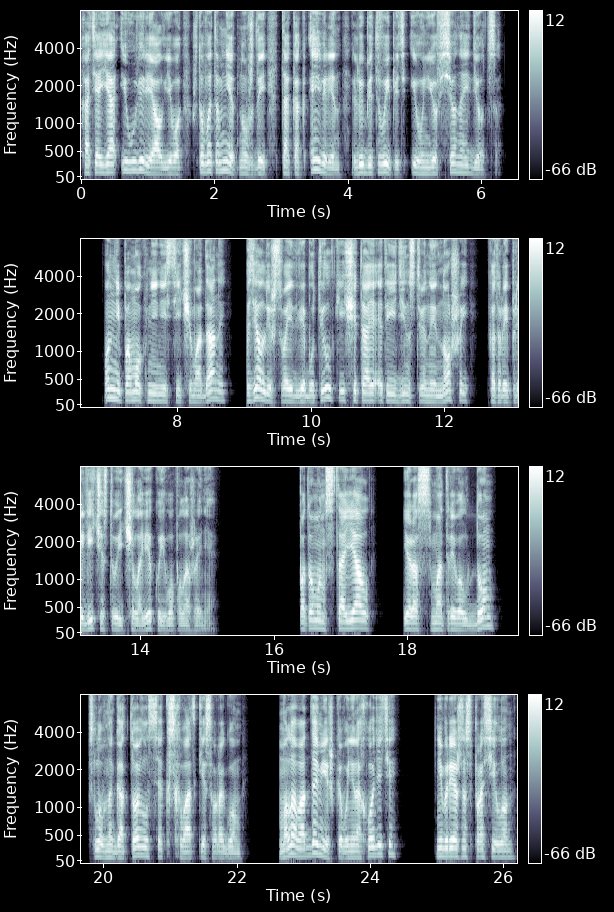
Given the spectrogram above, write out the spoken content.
хотя я и уверял его, что в этом нет нужды, так как Эвелин любит выпить, и у нее все найдется. Он не помог мне нести чемоданы, взял лишь свои две бутылки, считая это единственной ношей, которой приличествует человеку его положение. Потом он стоял и рассматривал дом, словно готовился к схватке с врагом. «Маловат домишко, вы не находите?» — небрежно спросил он.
